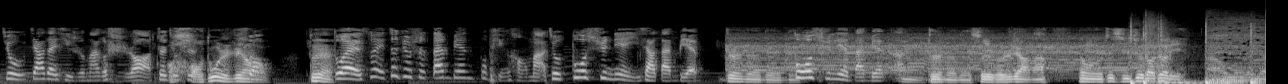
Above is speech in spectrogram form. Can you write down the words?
就加在一起只能拿个十啊，这就是、哦好多人这样哦，对对，所以这就是单边不平衡嘛，就多训练一下单边，对对对对。多训练单边啊。嗯，对对对，所以说是这样的啊。那我们这期就到这里啊，我们要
